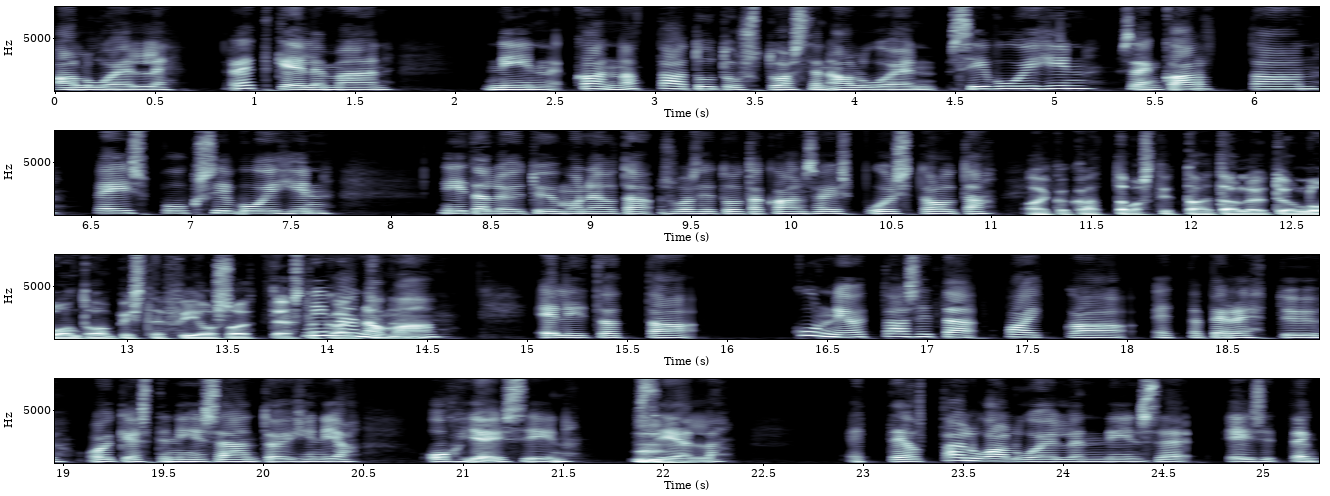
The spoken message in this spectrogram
alueelle retkeilemään, niin kannattaa tutustua sen alueen sivuihin, sen karttaan, Facebook-sivuihin. Niitä löytyy monelta suositulta kansallispuistolta. Aika kattavasti taitaa löytyä luontoon.fi-osoitteesta. Nimenomaan. Eli tota, kunnioittaa sitä paikkaa, että perehtyy oikeasti niihin sääntöihin ja ohjeisiin mm. siellä – että telttailualueille niin se ei sitten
